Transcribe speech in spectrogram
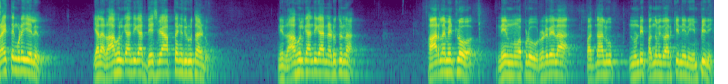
ప్రయత్నం కూడా చేయలేదు. ఇలా రాహుల్ గాంధీ గారు దేశవ్యాప్తంగా తిరుగుతాడు. నేను రాహుల్ గాంధీ గారిని అడుగుతున్నా పార్లమెంట్లో నేను అప్పుడు రెండు వేల పద్నాలుగు నుండి పంతొమ్మిది వరకు నేను ఎంపీని.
